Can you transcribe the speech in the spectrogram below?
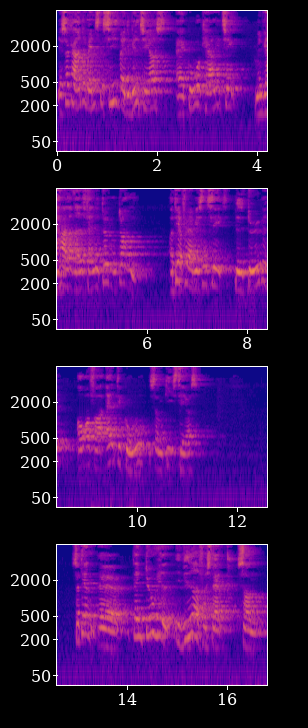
ja, så kan andre mennesker sige, hvad de vil til os af gode og kærlige ting, men vi har allerede faldet dommen, og derfor er vi sådan set blevet døve over for alt det gode, som gives til os. Så den, øh, den døvhed i videre forstand, som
